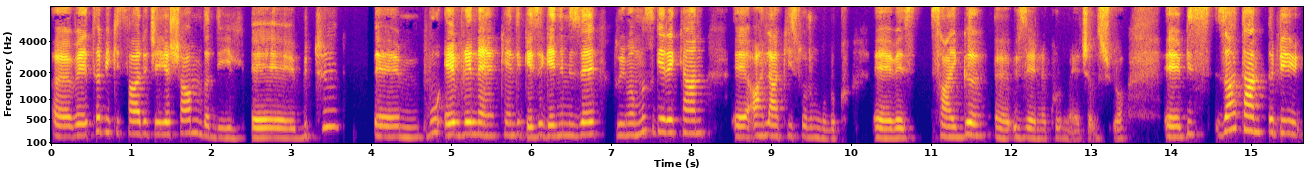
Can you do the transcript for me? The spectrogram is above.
e, ve tabii ki sadece yaşam da değil, e, bütün e, bu evrene, kendi gezegenimize duymamız gereken e, ahlaki sorumluluk e, ve saygı e, üzerine kurmaya çalışıyor. E, biz zaten tabii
